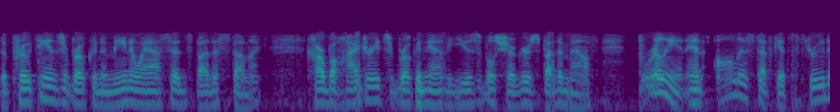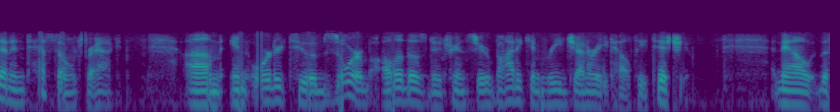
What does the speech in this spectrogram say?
The proteins are broken to amino acids by the stomach. Carbohydrates are broken down to usable sugars by the mouth. Brilliant. And all this stuff gets through that intestinal tract um, in order to absorb all of those nutrients so your body can regenerate healthy tissue. Now, the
